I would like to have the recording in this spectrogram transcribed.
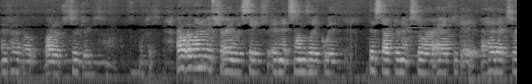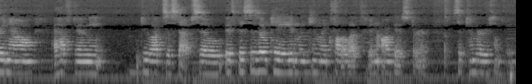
I've had about a lot of surgeries. I just, I, I want to make sure I was safe, and it sounds like with this doctor next door, I have to get a head X-ray now. I have to meet, do lots of stuff. So if this is okay, and we can like follow up in August or September or something.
